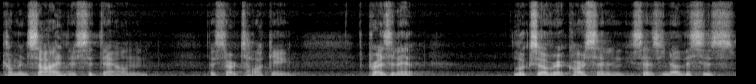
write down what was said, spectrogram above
Come inside, they sit down, they start talking. The president looks over at Carson and he says, You know, this is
